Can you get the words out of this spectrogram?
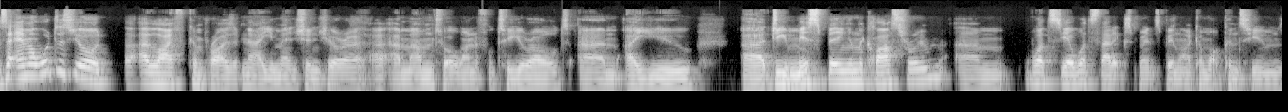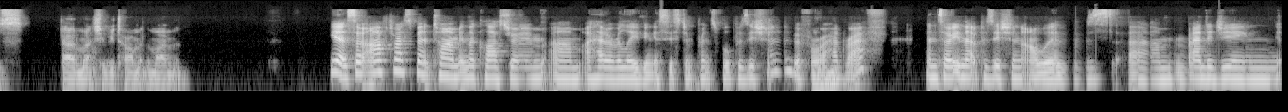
So emma what does your uh, life comprise of now? You mentioned you're a, a mum to a wonderful two-year-old. Um, are you uh, do you miss being in the classroom? Um, what's yeah what's that experience been like and what consumes uh, much of your time at the moment yeah, so after I spent time in the classroom, um, I had a relieving assistant principal position before mm-hmm. I had Raf. And so in that position, I was um, managing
